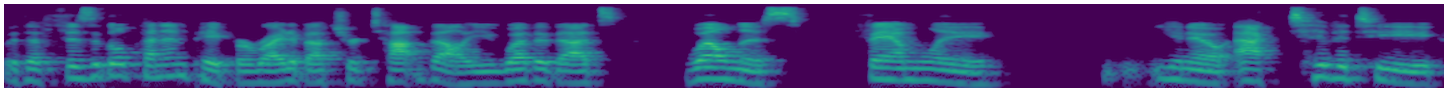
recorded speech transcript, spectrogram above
with a physical pen and paper, write about your top value, whether that's wellness, family, you know, activity,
